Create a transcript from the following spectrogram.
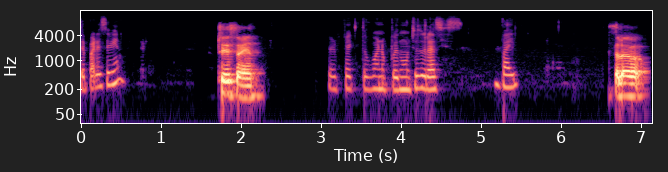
¿Te parece bien? Sí, está bien. Perfecto. Bueno, pues muchas gracias. Bye. Hasta luego.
